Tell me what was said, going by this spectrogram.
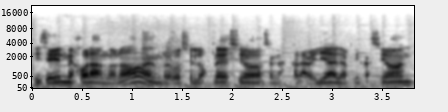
y seguir mejorando, ¿no? En reducir los precios, en la escalabilidad de la aplicación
